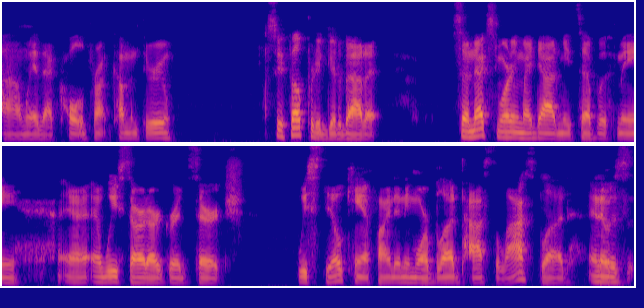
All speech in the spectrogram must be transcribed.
Um, we had that cold front coming through, so we felt pretty good about it. So next morning, my dad meets up with me, and, and we start our grid search we still can't find any more blood past the last blood. And it was,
